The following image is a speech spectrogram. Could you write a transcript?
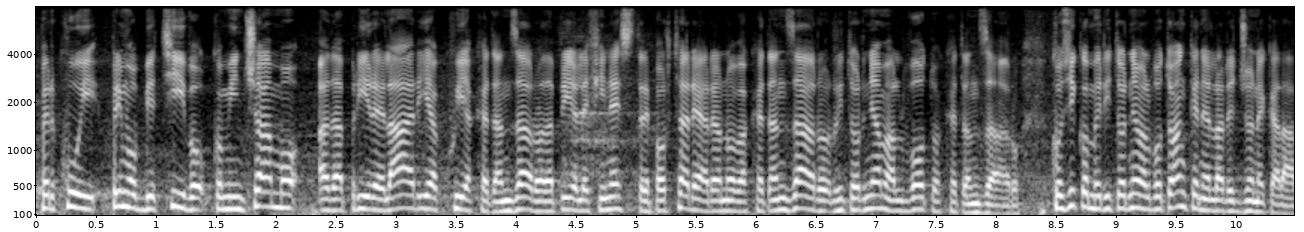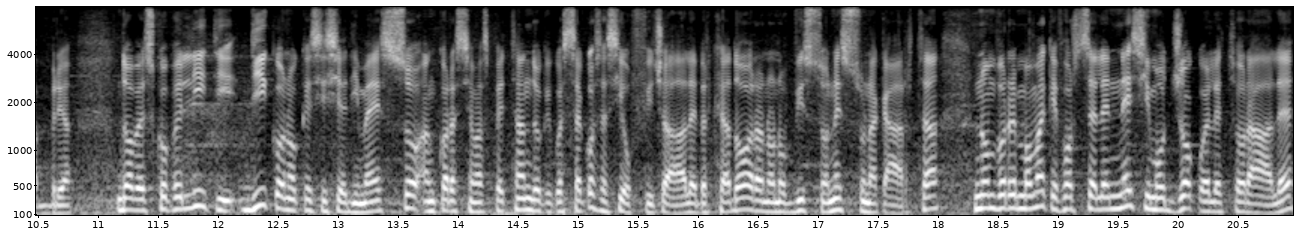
Per cui, primo obiettivo, cominciamo ad aprire l'aria qui a Catanzaro, ad aprire le finestre, portare aria nuova a Catanzaro, ritorniamo al voto a Catanzaro, così come ritorniamo al voto anche nella regione Calabria, dove Scopelliti dicono che si sia dimesso, ancora stiamo aspettando che questa cosa sia ufficiale, perché ad ora non ho visto nessuna carta, non vorremmo mai che fosse l'ennesimo gioco elettorale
